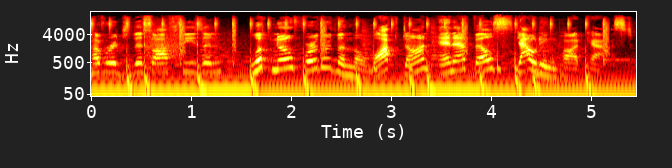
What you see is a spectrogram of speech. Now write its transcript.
coverage this offseason, look no further than the Locked On NFL Scouting Podcast.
